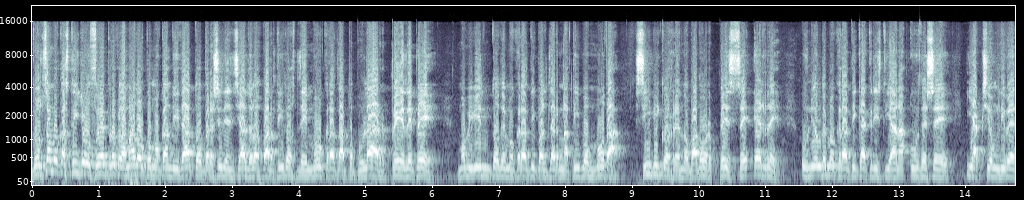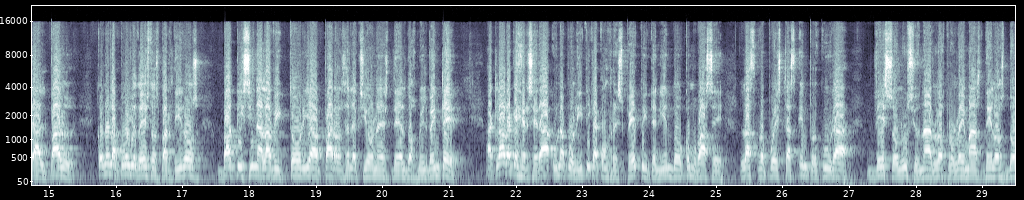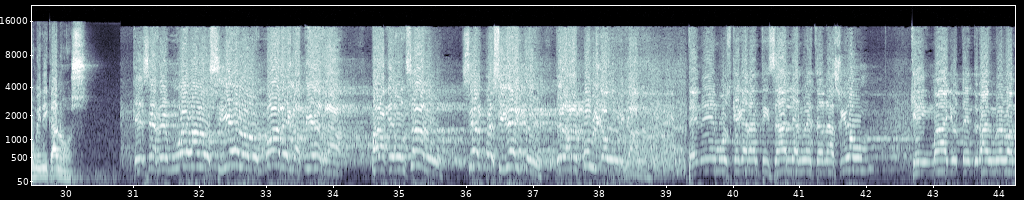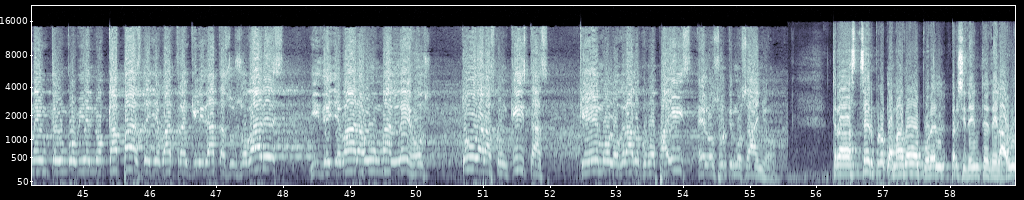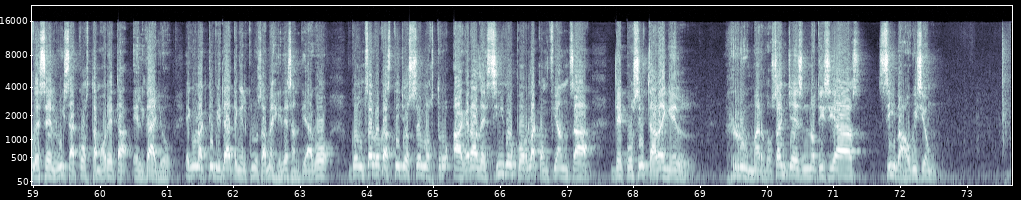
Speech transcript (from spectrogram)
Gonzalo Castillo fue proclamado como candidato presidencial de los partidos Demócrata Popular, PDP, Movimiento Democrático Alternativo MODA, Cívico Renovador PCR, Unión Democrática Cristiana UDC y Acción Liberal PAL. Con el apoyo de estos partidos, vaticina la victoria para las elecciones del 2020 aclara que ejercerá una política con respeto y teniendo como base las propuestas en procura de solucionar los problemas de los dominicanos. Que se remuevan los cielos, los mares y la tierra para que Gonzalo sea el presidente de la República Dominicana. Tenemos que garantizarle a nuestra nación que en mayo tendrán nuevamente un gobierno capaz de llevar tranquilidad a sus hogares y de llevar aún más lejos todas las conquistas que hemos logrado como país en los últimos años. Tras ser proclamado por el presidente de la UDC, Luis Acosta Moreta, el Gallo, en una actividad en el Club Ameji de Santiago, Gonzalo Castillo se mostró agradecido por la confianza depositada en él. Rumardo Sánchez, Noticias, Cibao Visión.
